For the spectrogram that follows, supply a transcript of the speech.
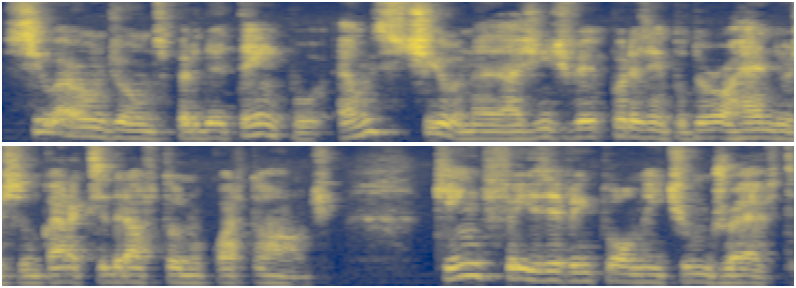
se o Aaron Jones perder tempo, é um estilo, né? A gente vê, por exemplo, o Doral Henderson, um cara que se draftou no quarto round. Quem fez eventualmente um draft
